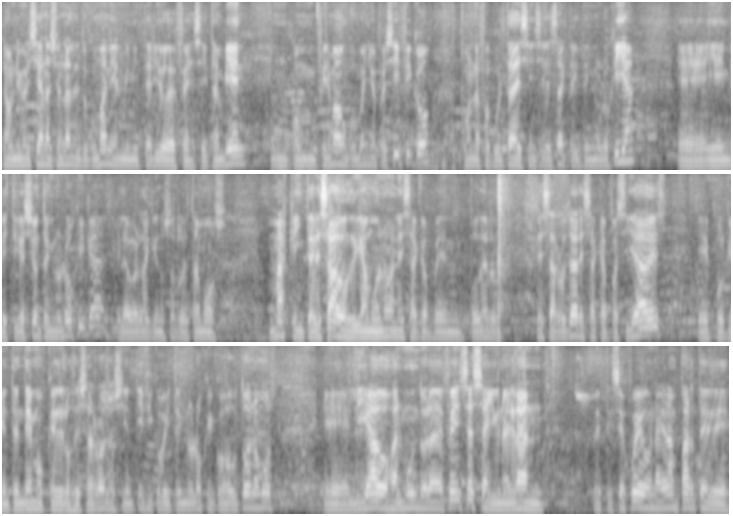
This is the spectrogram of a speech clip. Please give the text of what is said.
la Universidad Nacional de Tucumán y el Ministerio de Defensa. Y también un, firmado un convenio específico con la Facultad de Ciencias Exactas y Tecnología eh, y Investigación Tecnológica, que la verdad que nosotros estamos más que interesados, digamos, ¿no? en, esa, en poder desarrollar esas capacidades, eh, porque entendemos que de los desarrollos científicos y tecnológicos autónomos eh, ligados al mundo de la defensa este, se juega una gran parte de,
